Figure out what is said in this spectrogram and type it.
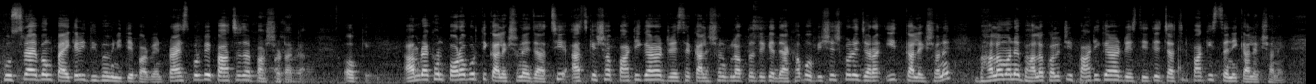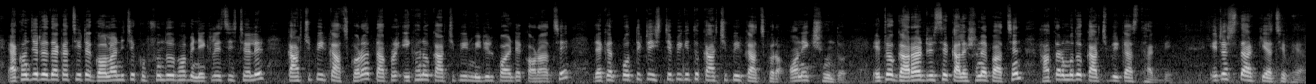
খুচরা এবং পাইকারি দুইভাবে নিতে পারবেন। প্রাইস পড়বে পাঁচ হাজার পাঁচশো টাকা। ওকে আমরা এখন পরবর্তী কালেকশনে যাচ্ছি। আজকে সব পার্টি গাড়া ড্রেসের কালেকশনগুলো আপনাদেরকে দেখাবো। বিশেষ করে যারা ঈদ কালেকশনে ভালো মানে ভালো কোয়ালিটির পার্টি গাড়া ড্রেস দিতে চাচ্ছেন পাকিস্তানি কালেকশনে এখন যেটা দেখাচ্ছি এটা গলা নিচে খুব সুন্দরভাবে নেকলেস স্টাইলের কারচুপির কাজ করা। তারপর এখানেও কারচুপির মিডিল পয়েন্টে করা আছে। দেখেন প্রত্যেকটা স্টেপে কিন্তু কারচুপির কাজ করা। অনেক সুন্দর। এটাও গাড়া ড্রেসের কালেকশনে পাচ্ছেন। হাতার মতো কারচুপির কাজ থাকবে। এটার সাথে আর কি আছে ভাইয়া?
